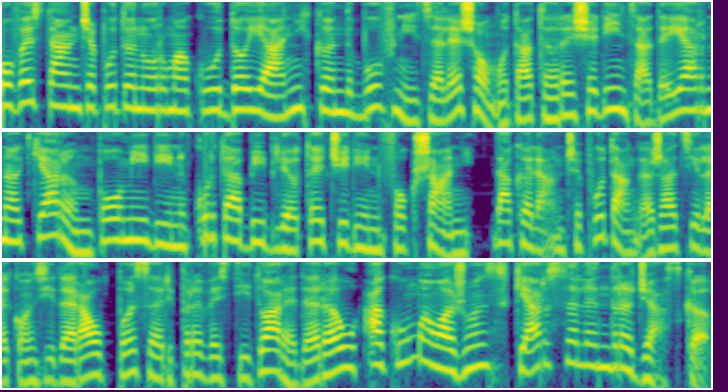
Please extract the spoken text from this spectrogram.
Povestea a început în urmă cu doi ani, când bufnițele și-au mutat reședința de iarnă chiar în pomii din curtea bibliotecii din Focșani. Dacă la început angajații le considerau păsări prevestitoare de rău, acum au ajuns chiar să le îndrăgească.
